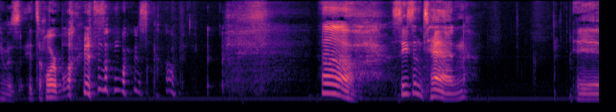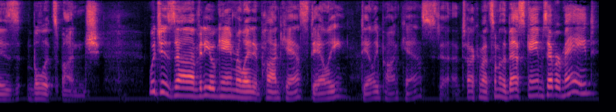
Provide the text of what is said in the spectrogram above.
it was, it's horrible. it's the worst coffee. Oh, season 10 is Bullet Sponge, which is a video game related podcast, daily, daily podcast, uh, talking about some of the best games ever made.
